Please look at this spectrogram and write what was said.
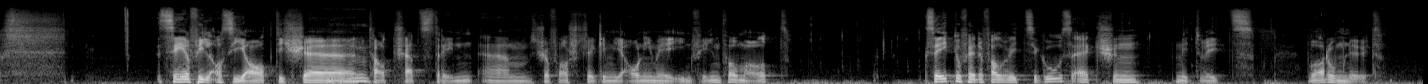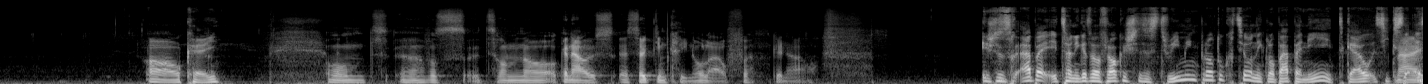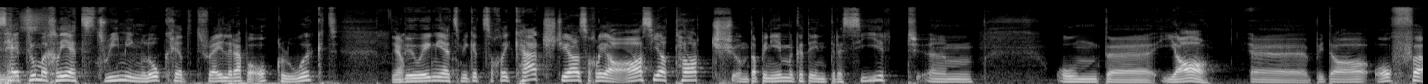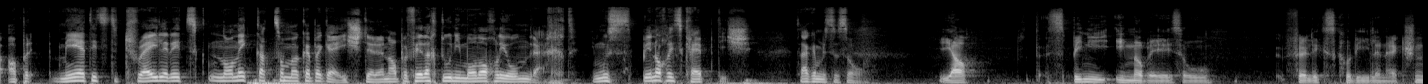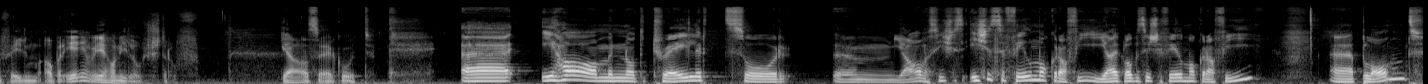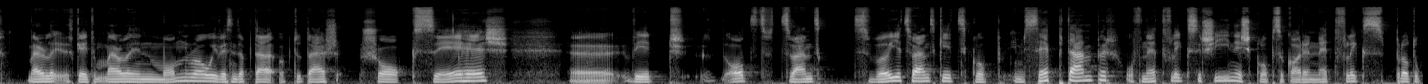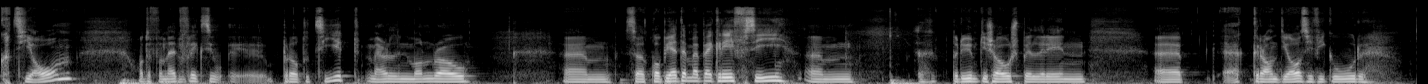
sehr viel asiatische mhm. Touch hat drin. Ähm, schon fast irgendwie Anime in Filmformat. Sieht auf jeden Fall witzig aus, Action mit Witz. Warum nicht? Ah, okay. Und äh, was jetzt haben noch, genau, es, es sollte im Kino laufen, genau. Ist das eben, jetzt habe ich gerade gefragt, ist das eine Streaming-Produktion? Ich glaube eben nicht, gell? Sie, Nein, es hat darum ein bisschen Streaming-Look, ich habe den Trailer eben auch geschaut. Ja. Weil irgendwie hat es mich jetzt so ein bisschen gecatcht, ja, so ein bisschen an Asia-Touch und da bin ich immer interessiert. Ähm, und äh, ja, äh, bin da offen, aber mir hat jetzt der Trailer jetzt noch nicht so begeistern, aber vielleicht tue ich mir noch ein bisschen Unrecht. Ich muss, bin noch ein bisschen skeptisch, sagen wir es so. Ja, das bin ich immer bei so völlig skurrilen Actionfilm, aber irgendwie habe ich Lust drauf. Ja, sehr gut. Äh, ich habe mir noch den Trailer zur ähm, ja, was ist es? Ist es eine Filmografie? Ja, ich glaube, es ist eine Filmografie. Äh, Blond. Marilyn, es geht um Marilyn Monroe. Ich weiß nicht, ob, der, ob du das schon gesehen hast. Äh, wird auch 2022 jetzt, glaube im September auf Netflix erschienen. Ist, glaube sogar eine Netflix-Produktion. Oder von mhm. Netflix äh, produziert. Marilyn Monroe ähm, soll, glaube ich, jedem ein Begriff sein. Ähm, berühmte Schauspielerin, äh, eine grandiose Figur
